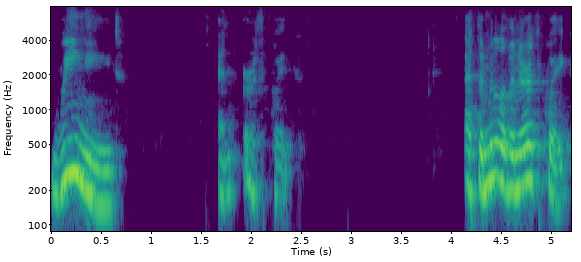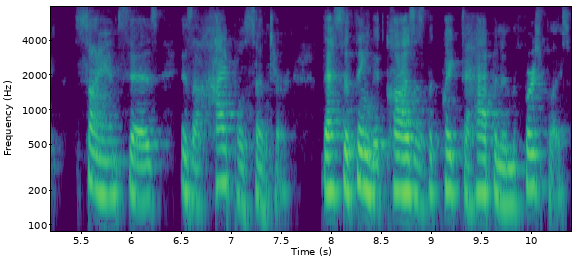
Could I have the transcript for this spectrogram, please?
We need an earthquake. At the middle of an earthquake, science says, is a hypocenter. That's the thing that causes the quake to happen in the first place.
